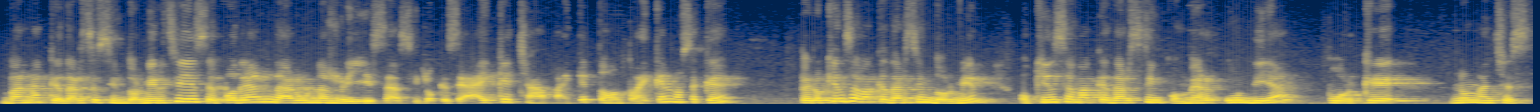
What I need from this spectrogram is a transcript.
van a quedarse sin dormir? Sí, se podrían dar unas risas y lo que sea, ay, qué chapa, ay, qué tonto, ay, qué no sé qué, pero ¿quién se va a quedar sin dormir o quién se va a quedar sin comer un día porque no manches,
